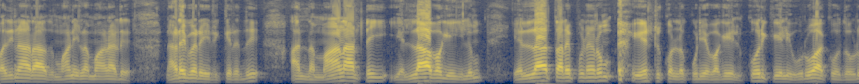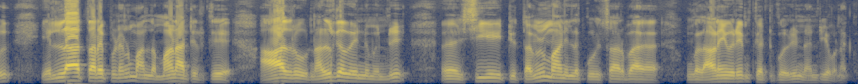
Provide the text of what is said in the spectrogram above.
பதினாறாவது மாநில மாநாடு நடைபெற இருக்கிறது. அந்த மாநாட்டை எல்லா வகையிலும் எல்லா தரப்பினரும் ஏற்றுக்கொள்ளக்கூடிய வகையில் கோரிக்கைகளை உருவாக்குவதோடு எல்லா தரப்பினரும் அந்த மாநாட்டிற்கு ஆதரவு நல்க வேண்டும் என்று சிஐடி தமிழ் மாநில குழு சார்பாக உங்கள் அனைவரையும் கேட்டுக்கொள்கிறேன். நன்றி வணக்கம்.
